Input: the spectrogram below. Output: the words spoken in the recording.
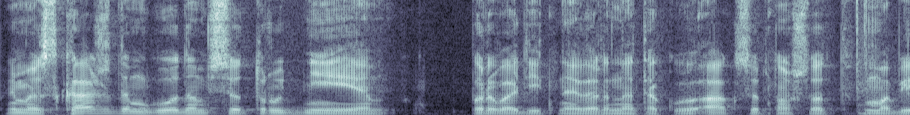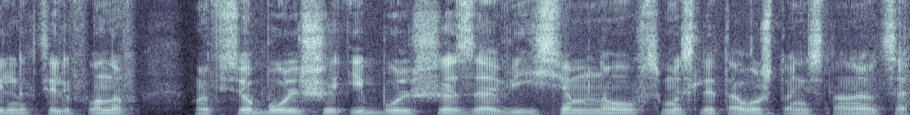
Понимаю, с каждым годом все труднее проводить, наверное, такую акцию, потому что от мобильных телефонов мы все больше и больше зависим, ну, в смысле того, что они становятся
